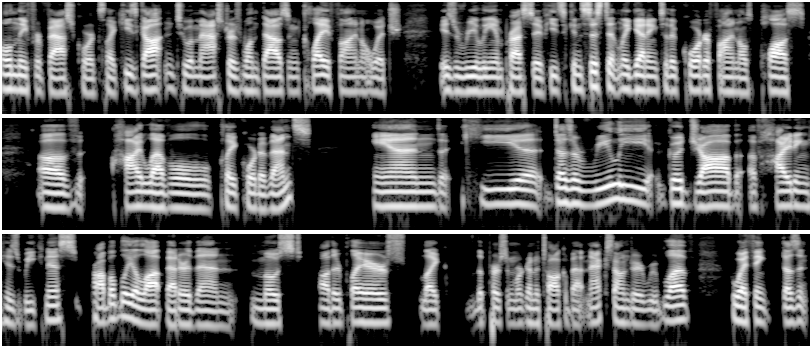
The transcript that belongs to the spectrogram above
only for fast courts. Like he's gotten to a Masters 1000 clay final, which is really impressive. He's consistently getting to the quarterfinals plus of high level clay court events and he uh, does a really good job of hiding his weakness, probably a lot better than most other players, like the person we're going to talk about next, Andre Rublev, who I think doesn't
